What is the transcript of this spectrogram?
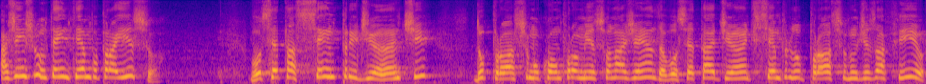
a gente não tem tempo para isso você está sempre diante do próximo compromisso na agenda, você está diante sempre do próximo desafio,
